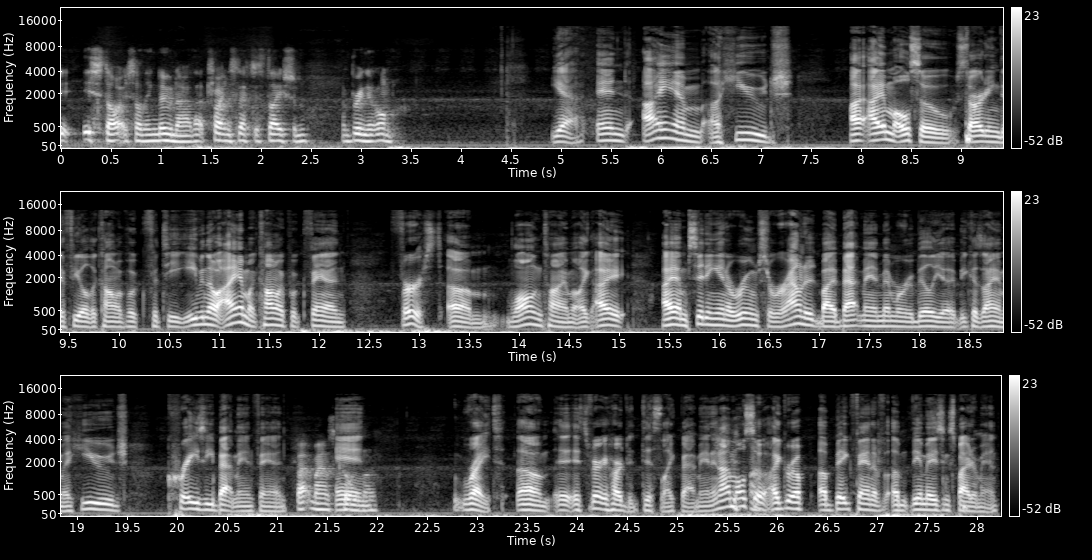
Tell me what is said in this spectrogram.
it, it started something new now. That train has left the station and bring it on. Yeah, and I am a huge. I, I am also starting to feel the comic book fatigue, even though I am a comic book fan first. Um, long time. Like I, I am sitting in a room surrounded by Batman memorabilia because I am a huge, crazy Batman fan. Batman's cool And- though. Right. Um, it- it's very hard to dislike Batman, and I'm also I grew up a big fan of um, the Amazing Spider-Man.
